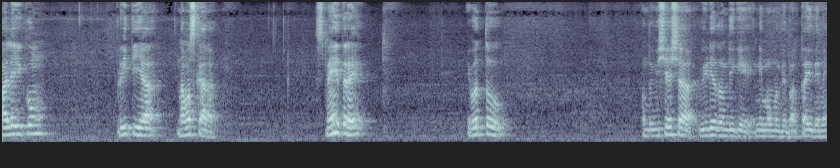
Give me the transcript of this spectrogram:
ಅಲೈಕುಂ ಪ್ರೀತಿಯ ನಮಸ್ಕಾರ. ಸ್ನೇಹಿತರೆ, ಇವತ್ತು ಒಂದು ವಿಶೇಷ ವಿಡಿಯೋದೊಂದಿಗೆ ನಿಮ್ಮ ಮುಂದೆ ಬರ್ತಾ ಇದ್ದೇನೆ.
